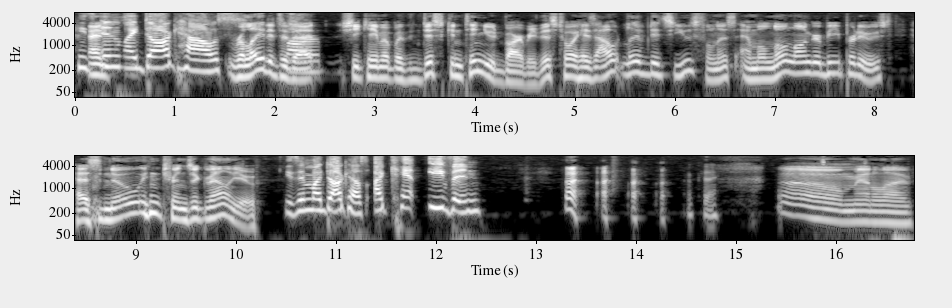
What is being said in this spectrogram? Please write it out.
He's And- in my doghouse. Related to Barb. that, she came up with discontinued Barbie. This toy has outlived its usefulness and will no longer be produced. Has no intrinsic value. He's in my doghouse. I can't even. okay. Oh man, alive.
